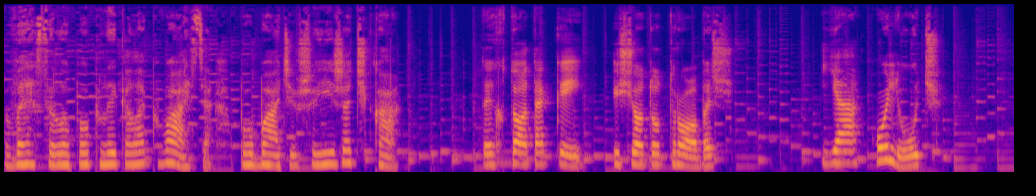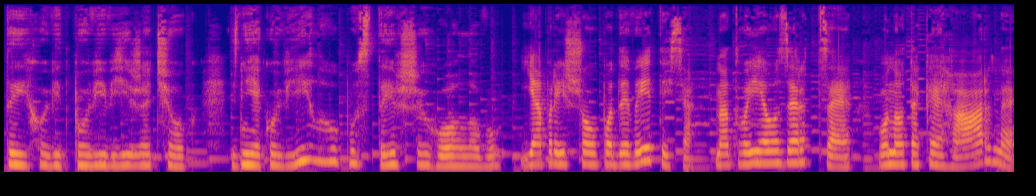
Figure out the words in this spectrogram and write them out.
Весело покликала Квася, побачивши їжачка. Ти хто такий і що тут робиш? Я колюч. Тихо відповів їжачок, зніяковіло опустивши голову. Я прийшов подивитися на твоє озерце. Воно таке гарне.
